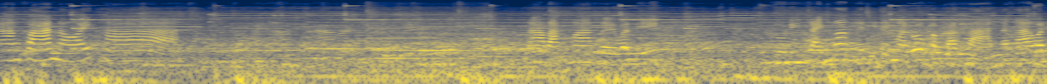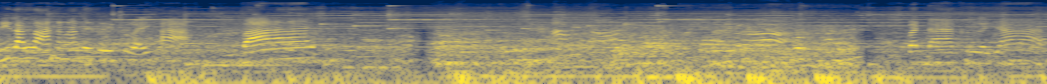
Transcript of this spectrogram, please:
นางฟ้าน้อยค่ะ น่ารักมากเลยวันนี้ ดูดีใจมากเลยที่ได้มาร่วมกับหลานๆนะคะ วันนี้หลานๆทั้งนั้นเลยสวยๆค่ะบายบรรดาเครือญาติ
